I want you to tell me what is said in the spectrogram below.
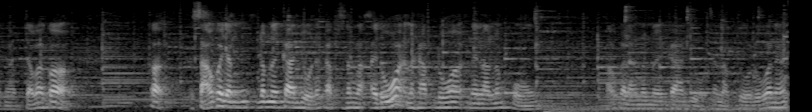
นะครับ แต่ว่าก็ก็เสาก็ยังดำเนินการอยู่นะครับสำหรับไอ้รั้วนะครับรั้วในลำน้ำโขงเขากำลังดำเนินการอยู่สำหรับตัวรั้วนะ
